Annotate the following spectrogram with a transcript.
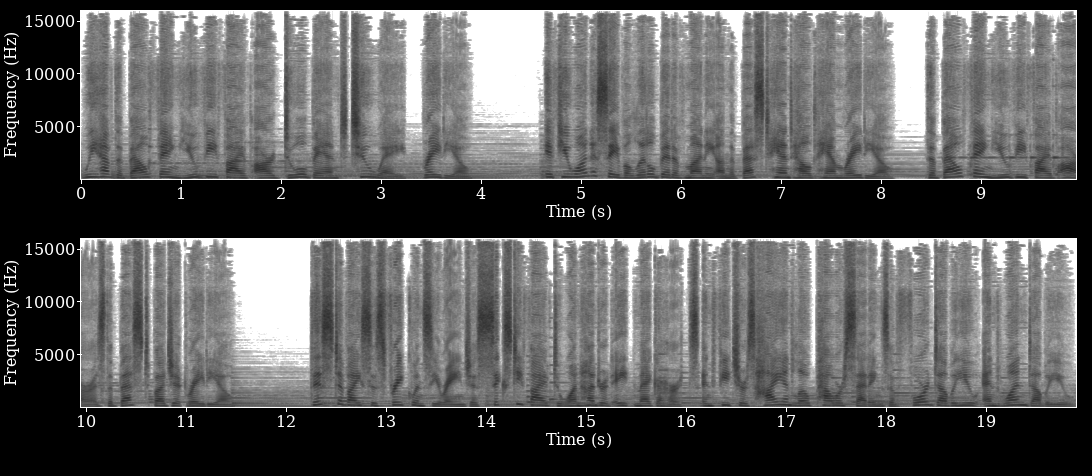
we have the Baofeng UV5R dual-band two-way radio. If you want to save a little bit of money on the best handheld ham radio, the Baofeng UV5R is the best budget radio. This device's frequency range is 65 to 108 MHz and features high and low power settings of 4W and 1W,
